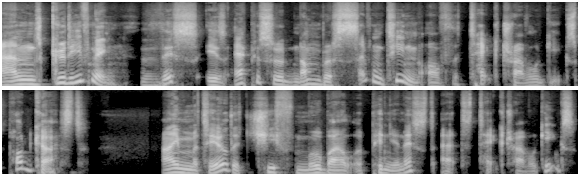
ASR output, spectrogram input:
And good evening. This is episode number 17 of the Tech Travel Geeks podcast. I'm Matteo, the chief mobile opinionist at Tech Travel Geeks.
